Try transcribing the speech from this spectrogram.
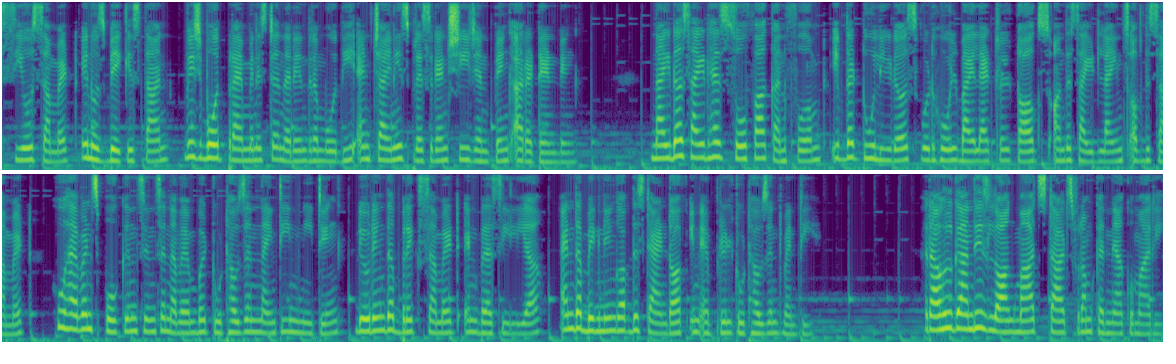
SCO summit in Uzbekistan, which both Prime Minister Narendra Modi and Chinese President Xi Jinping are attending. Neither side has so far confirmed if the two leaders would hold bilateral talks on the sidelines of the summit, who haven't spoken since a November 2019 meeting during the BRICS summit in Brasilia and the beginning of the standoff in April 2020. Rahul Gandhi's long march starts from Kanyakumari.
